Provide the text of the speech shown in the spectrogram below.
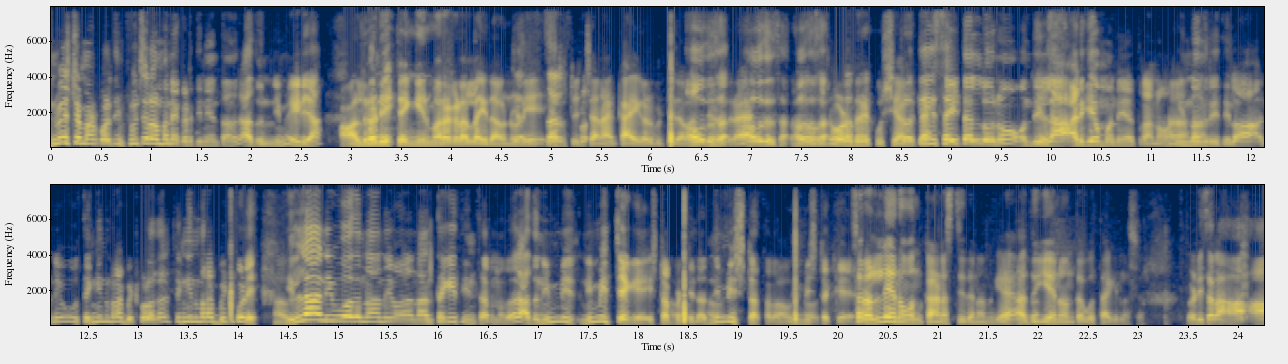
ಇನ್ವೆಸ್ಟ್ ಮಾಡ್ಕೊಳ್ತೀನಿ ಫ್ಯೂಚರ್ ಅಲ್ಲಿ ಮನೆ ಕಟ್ತೀನಿ ಅಂತ ಅಂದ್ರೆ ಅದು ನಿಮ್ ಐಡಿಯಾ ಆಲ್ರೆಡಿ. ತೆಂಗಿನ ಮರಗಳೆಲ್ಲ ಇದಾವೆ ನೋಡಿ. ಚೆನ್ನಾಗಿ ಕಾಯಿಗಳು ಬಿಟ್ಟಿದಾವೆ ಹೌದು ಸರ್ ಹೌದು ಸರ್ ಹೌದು ಸರ್ ನೋಡಿದ್ರೆ ಖುಷಿ ಆಗುತ್ತೆ. ಪ್ರತಿ ಸೈಟ್ ಅಲ್ಲೂ ಒಂದಿಲ್ಲ ಅಡಿಗೆ ಮನೆ ಹತ್ರನೋ ಇನ್ನೊಂದು ರೀತಿಲೋ ನೀವು ತೆಂಗಿನ ಮರ ಬಿಟ್ಕೊಳ್ಳೋದ್ರೆ ತೆಂಗಿನ ಮರ ಬಿಟ್ಕೊಳ್ಳಿ. ಇಲ್ಲ ನೀವು ಅದನ್ನ ನೀವು ನಾನು ತೆಗಿತೀನಿ ಸರ್ ಅನ್ನೋದಾದ್ರೆ ಅದು ನಿಮ್ಮ ನಿಮ್ಮ ಇಚ್ಛೆಗೆ ಇಷ್ಟಪಟ್ಟಿದ್ದು. ಅದು ನಿಮ್ಮ ಇಷ್ಟ ಸರ್ ನಿಮ್ಮ ಇಷ್ಟಕ್ಕೆ. ಸರ್ ಅಲ್ಲೇನೋ ಒಂದು ಕಾಣಿಸ್ತಿದೆ ನನಗೆ. ಅದು ಏನು ಅಂತ ಗೊತ್ತಾಗಿಲ್ಲ ಸರ್ ನೋಡಿ ಸರ್ ಆ ಆ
